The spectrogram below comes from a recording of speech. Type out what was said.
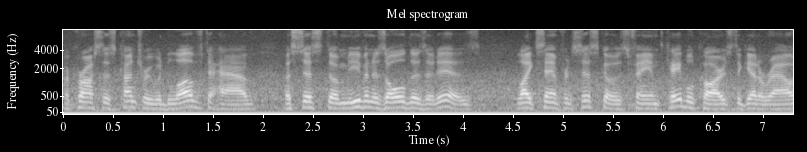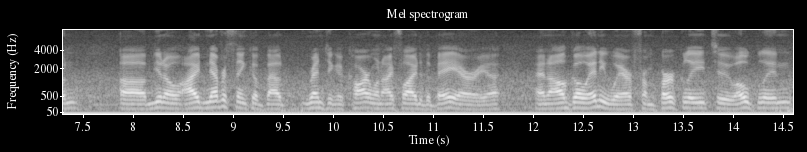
across this country would love to have a system, even as old as it is, like San Francisco's famed cable cars to get around? Um, you know, I'd never think about renting a car when I fly to the Bay Area, and I'll go anywhere from Berkeley to Oakland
